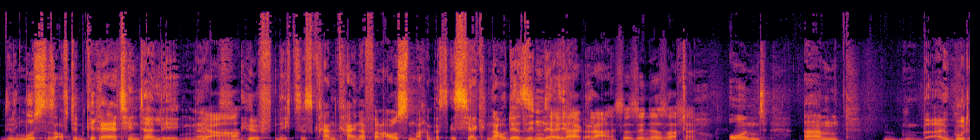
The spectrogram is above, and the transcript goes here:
du musst es auf dem Gerät hinterlegen. Ne? Ja. Das hilft nichts. Das kann keiner von außen machen. Das ist ja genau der Sinn der ja, Sache. Ja, klar, ist der Sinn der Sache. Und ähm, gut,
